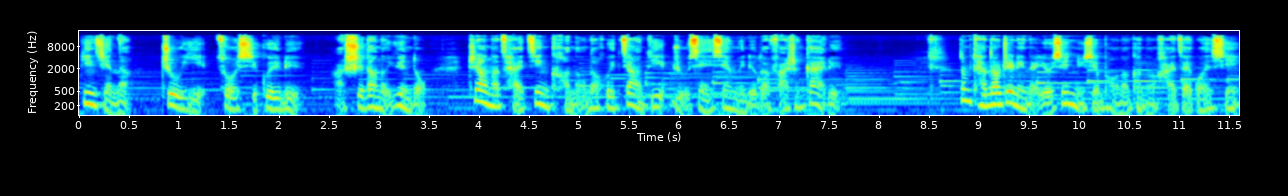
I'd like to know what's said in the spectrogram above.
并且呢注意作息规律啊，适当的运动，这样呢才尽可能的会降低乳腺纤维瘤的发生概率。那么谈到这里呢，有些女性朋友呢可能还在关心，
